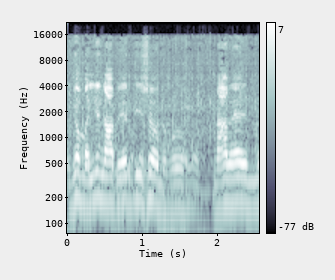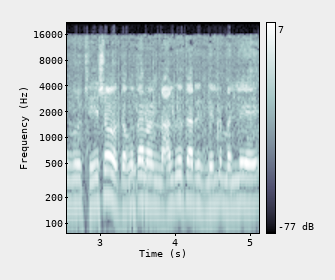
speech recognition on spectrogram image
ఇక మళ్ళీ నా పేరు తీసావు నువ్వు. నా మే నువ్వు చేసావు దొంగతనం. నాలుగో తారీఖు వెళ్ళి మళ్ళీ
